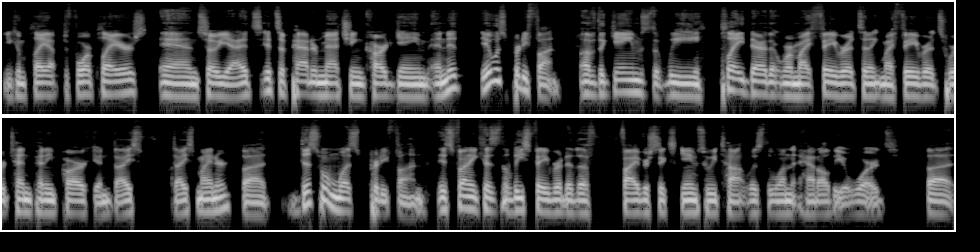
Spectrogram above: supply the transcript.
You can play up to four players. And so yeah it's it's a pattern matching card game and it it was pretty fun of the games that we played there that were my favorites, I think my favorites were Tenpenny Park and Dice Dice Miner, but this one was pretty fun. It's funny because the least favorite of the five or six games we taught was the one that had all the awards. But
